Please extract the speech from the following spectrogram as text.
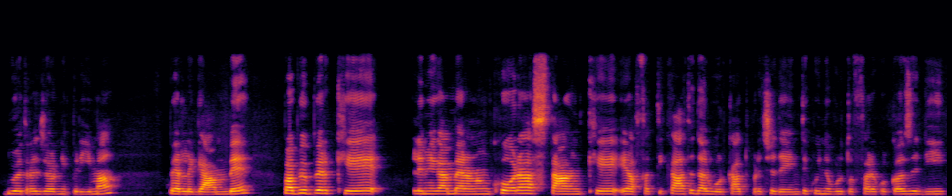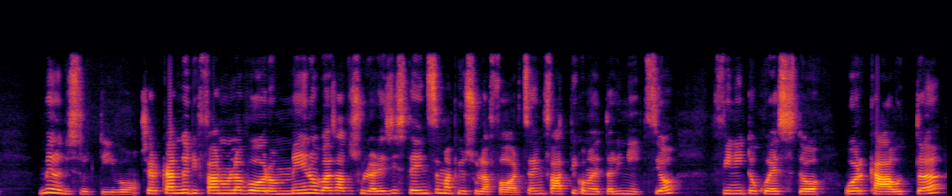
due o tre giorni prima per le gambe, proprio perché le mie gambe erano ancora stanche e affaticate dal workout precedente, quindi ho voluto fare qualcosa di meno distruttivo, cercando di fare un lavoro meno basato sulla resistenza ma più sulla forza. Infatti, come ho detto all'inizio, finito questo workout,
